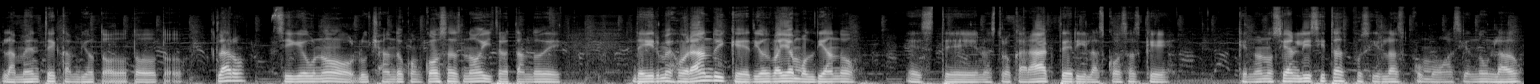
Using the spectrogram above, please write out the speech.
la mente cambió todo, todo, todo. Claro, sigue uno luchando con cosas, ¿no? Y tratando de, de ir mejorando y que Dios vaya moldeando este nuestro carácter y las cosas que, que no nos sean lícitas, pues irlas como haciendo a un lado.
